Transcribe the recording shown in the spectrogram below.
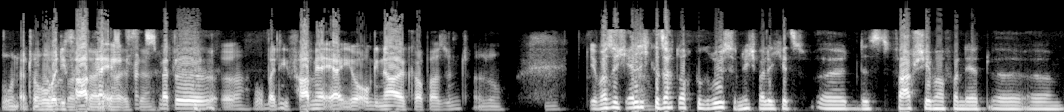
So in etwa, wobei die Farben ja echt Transmetal, äh, wobei die Farben ja eher ihr Originalkörper sind. Also. Ja, was ich ehrlich gesagt auch begrüße, nicht, weil ich jetzt äh, das Farbschema von der äh, ähm,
